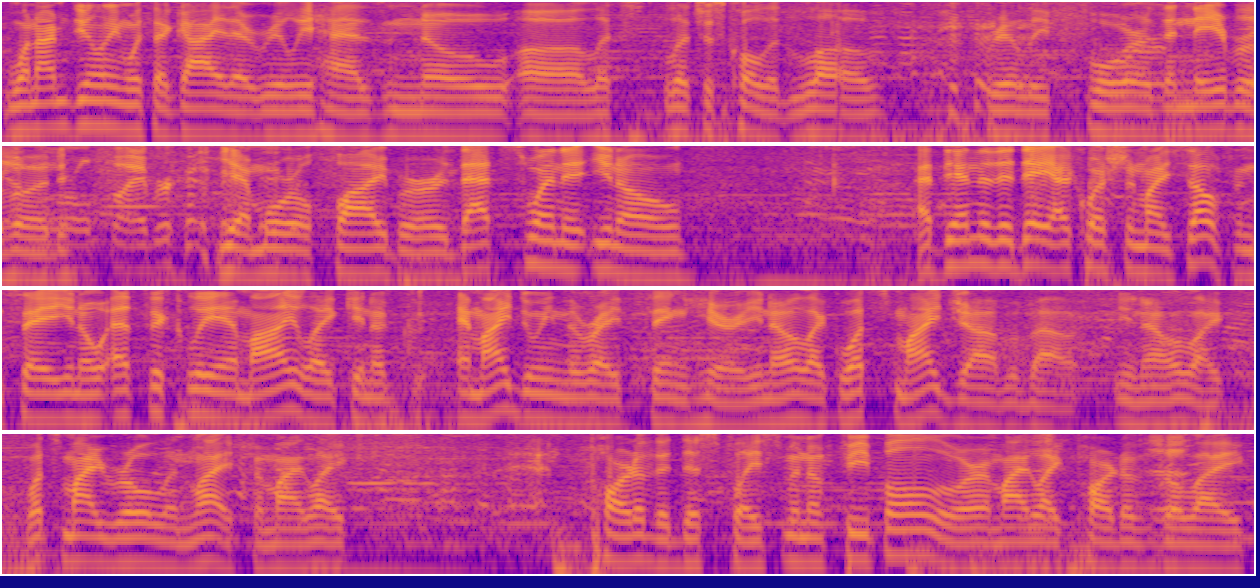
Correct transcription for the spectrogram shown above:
when I'm dealing with a guy that really has no, uh, let's let's just call it love, really for the neighborhood Yeah, moral fiber. yeah, moral fiber. That's when it, you know, at the end of the day, I question myself and say, you know, ethically, am I like in a, am I doing the right thing here? You know, like what's my job about? You know, like what's my role in life? Am I like part of the displacement of people, or am I like part of the like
